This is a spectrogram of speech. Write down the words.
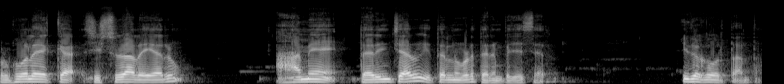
ప్రభువుల యొక్క శిష్యురాలయ్యారు. ఆమె తరించారు ఇతరులను కూడా తరింపజేశారు ఇది ఒక వృత్తాంతం.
